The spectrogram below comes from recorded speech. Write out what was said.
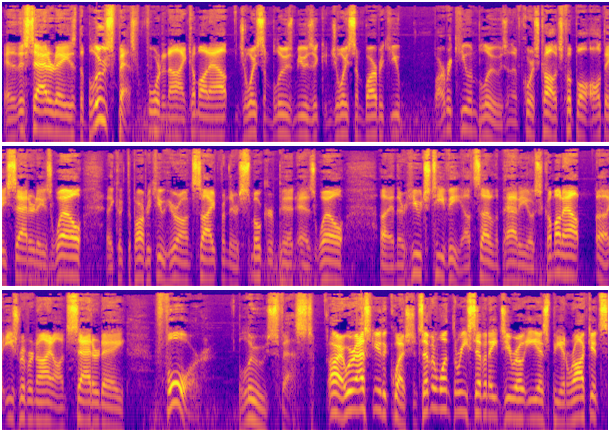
And this Saturday is the Blues Fest from 4 to 9. Come on out. Enjoy some blues music. Enjoy some barbecue barbecue and blues, and of course college football all day Saturday as well. They cook the barbecue here on site from their smoker pit as well and their huge TV outside on the patio. So come on out, uh, East River 9 on Saturday for Blues Fest. All right, we're asking you the question. 713-780-ESPN. Rockets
